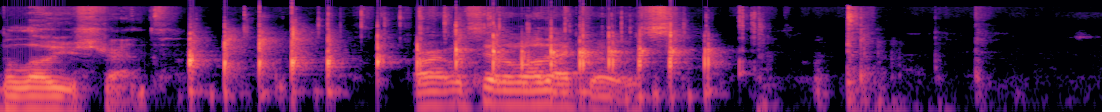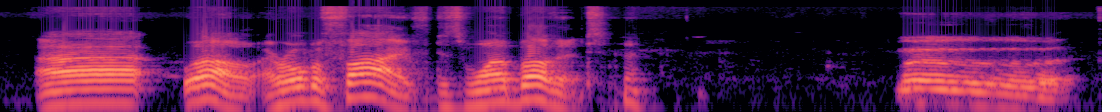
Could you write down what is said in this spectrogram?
below your strength. All right, let's see how well that goes. Uh, well, I rolled a five, just one above it. Woo.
